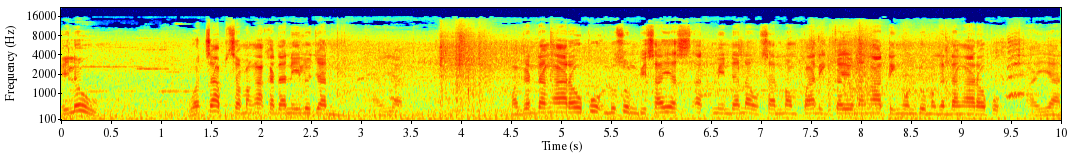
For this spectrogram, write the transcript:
Hello. What's up sa mga kadanilo dyan? Ayan. Magandang araw po Luzon, Visayas at Mindanao. Saan mang panig kayo ng ating mundo, magandang araw po. Ayan.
